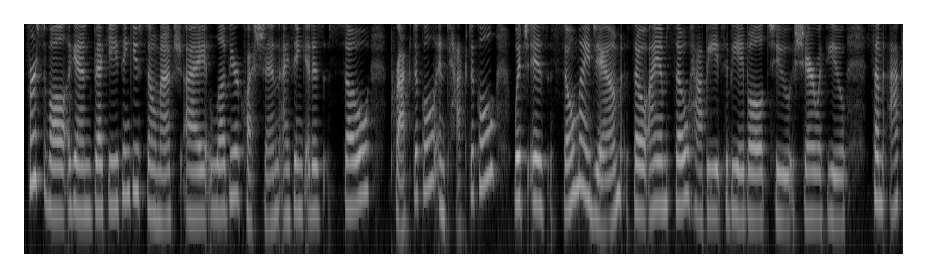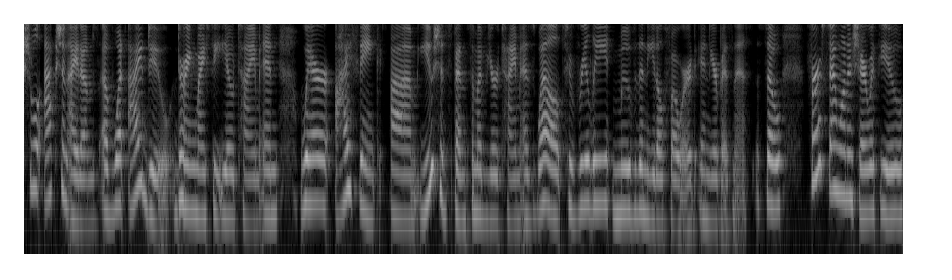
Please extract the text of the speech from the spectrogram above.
first of all, again, Becky, thank you so much. I love your question. I think it is so practical and tactical, which is so my jam. So, I am so happy to be able to share with you some actual action items of what I do during my CEO time and where I think um, you should spend some of your time as well to really move the needle forward in your business. So, first, I want to share with you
